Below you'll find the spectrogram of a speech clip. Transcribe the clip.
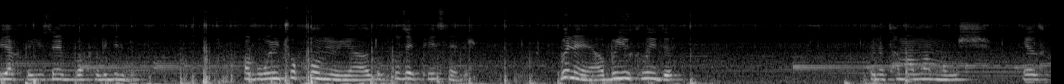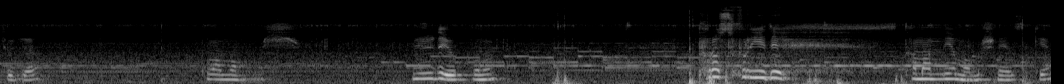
Bir dakika yüzüne bir bakabilir miyim? Abi oyun çok donuyor ya. 9 FPS nedir? Bu ne ya? Bıyıklıydı. Bunu tamamlanmamış. Yazık çocuğa. Tamamlanmamış. Yüzü de yok bunun. Pro 07 tamamlayamamış ne yazık ki.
